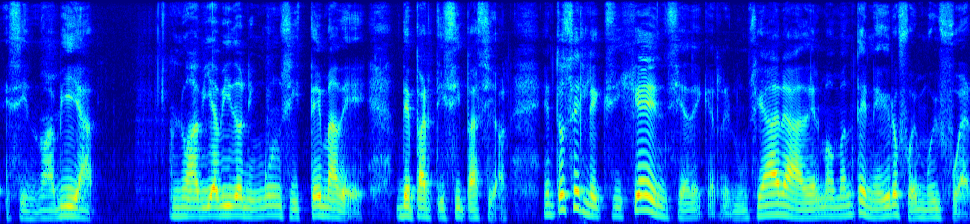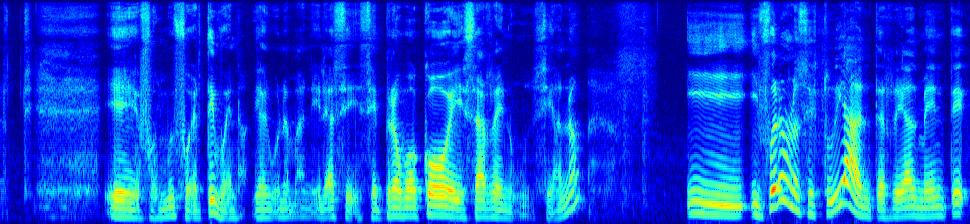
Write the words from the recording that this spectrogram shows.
es decir, no había, no había habido ningún sistema de, de participación. Entonces la exigencia de que renunciara a Adelmo Montenegro fue muy fuerte. Eh, fue muy fuerte y bueno, de alguna manera se, provocó esa renuncia, ¿no? Y, fueron los estudiantes realmente,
